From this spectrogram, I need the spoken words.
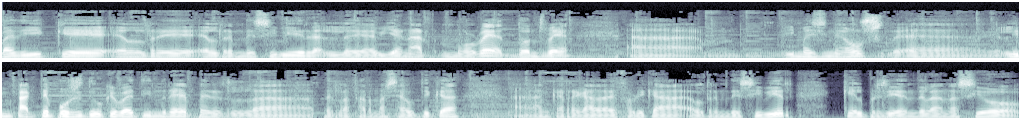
va dir que el, re, el Remdesivir li havia anat molt bé. Doncs bé, eh, imagineu eh, l'impacte positiu que va tindre per la, per la farmacèutica eh, encarregada de fabricar el Remdesivir, que el president de la nació,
